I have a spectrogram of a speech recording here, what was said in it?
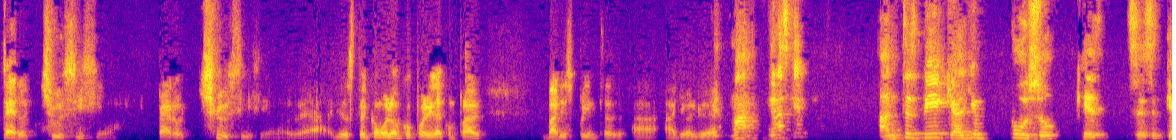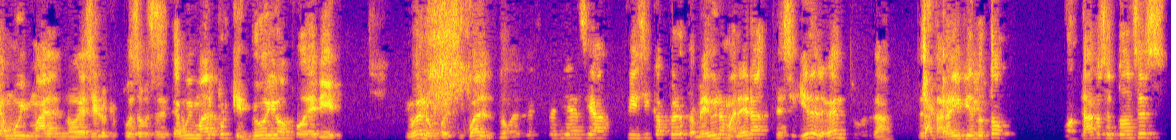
pero chusísimo, pero chusísimo. yo estoy como loco por ir a comprar varios printers a, a Joel Rivera. yo es que antes vi que alguien puso que se sentía muy mal, no voy a decir lo que puso, se sentía muy mal porque no iba a poder ir. Y bueno, pues igual, no es la experiencia física, pero también una manera de seguir el evento, ¿verdad? De estar ahí viendo todo. Contanos entonces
